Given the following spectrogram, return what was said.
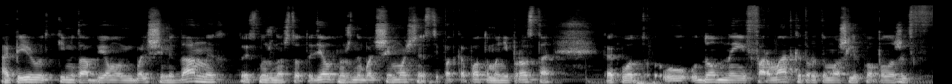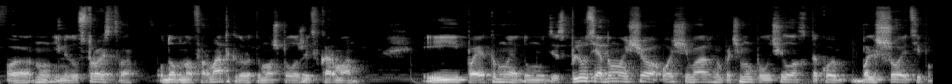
оперирует какими-то объемами большими данных, то есть нужно что-то делать, нужны большие мощности под капотом, а не просто как вот удобный формат, который ты можешь легко положить в, ну, именно устройство удобного формата, который ты можешь положить в карман. И поэтому я думаю здесь. Плюс, я думаю, еще очень важно, почему получилось такой большой, типа,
